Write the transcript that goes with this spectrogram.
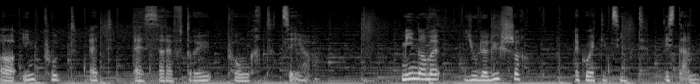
an input.srf3.ch. Mein Name ist Julia Lüscher. Eine gute Zeit. Bis dann.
